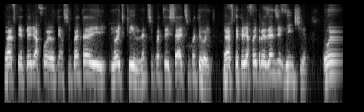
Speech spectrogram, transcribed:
meu FTP já foi, eu tenho 58 quilos, entre 57 e 58. Meu FTP já foi 320, hoje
